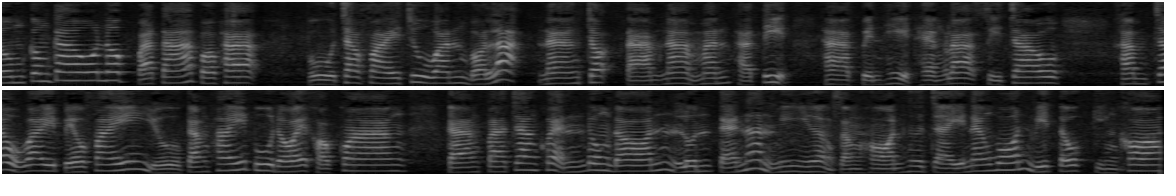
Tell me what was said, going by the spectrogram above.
นมกมเก้านบปาตาปอพระปู่เจ้าไฟจูวันบ่ละ นางเจาะตามน้ำมันผาติดหากเป็นเหตุแห่งราสีเจ้า คำเจ้าไว้เปลวไฟอยู่กลางไพปูดอยขอบกว้าง กลางป่าจ้างแขวนดงดอน ลุนแต่นั่นมีเยื่องสังหรณ์ฮือใจนางวนวิตกกิ่งคอง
